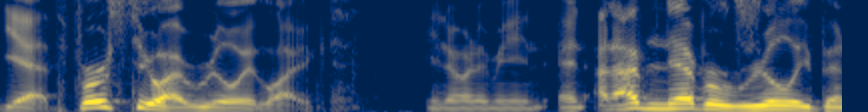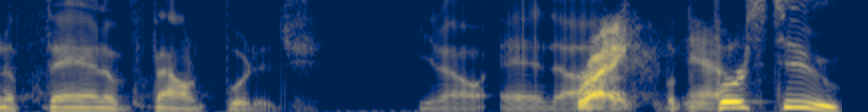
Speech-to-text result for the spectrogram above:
Yeah, the first two I really liked. You know what I mean? And and I've never really been a fan of found footage. You know, and uh, right. But the yeah. first two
